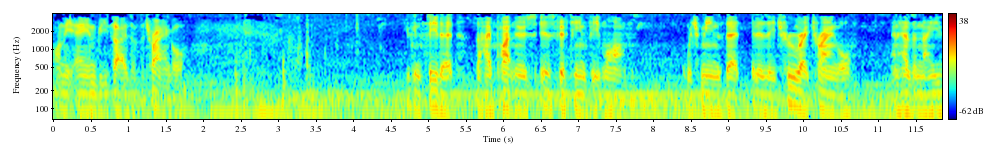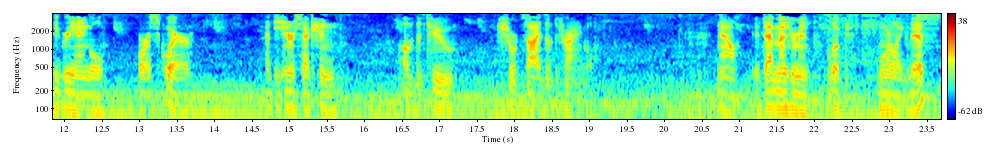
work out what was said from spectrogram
on the A and B sides of the triangle, you can see that the hypotenuse is 15 feet long, which means that it is a true right triangle and has a 90 degree angle or a square at the intersection of the two short sides of the triangle. Now, if that measurement looked more like this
